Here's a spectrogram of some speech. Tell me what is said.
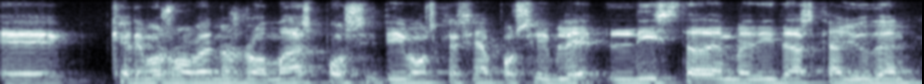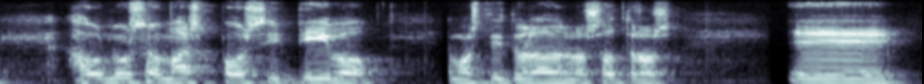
eh, queremos volvernos lo más positivos que sea posible. Lista de medidas que ayuden a un uso más positivo, hemos titulado nosotros. Eh,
